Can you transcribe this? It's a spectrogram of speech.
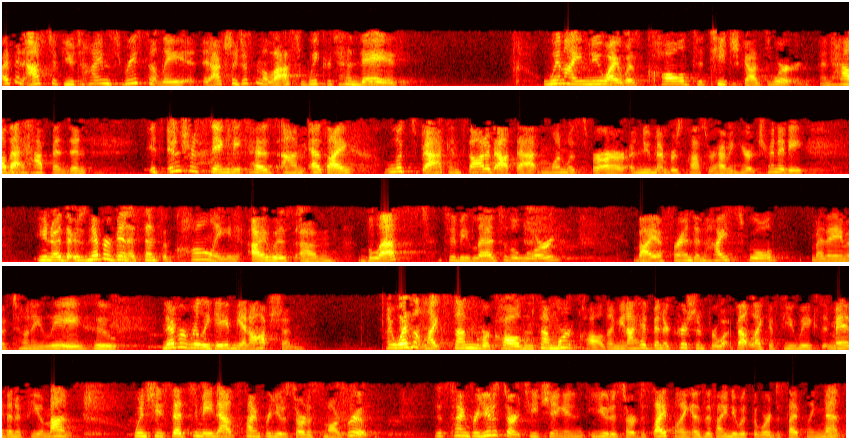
I've been asked a few times recently, actually just in the last week or 10 days, when I knew I was called to teach God's Word and how that happened. And it's interesting because um, as I looked back and thought about that, and one was for our a new members class we're having here at Trinity, you know, there's never been a sense of calling. I was um, blessed to be led to the Lord by a friend in high school by the name of Toni-lee, who never really gave me an option. It wasn't like some were called and some weren't called. I mean, I had been a Christian for what felt like a few weeks. It may have been a few months when she said to me, now it's time for you to start a small group. It's time for you to start teaching and you to start discipling as if I knew what the word discipling meant.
